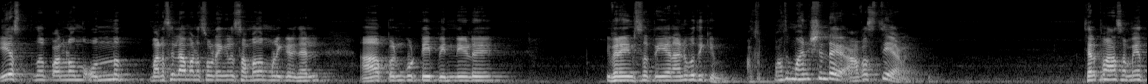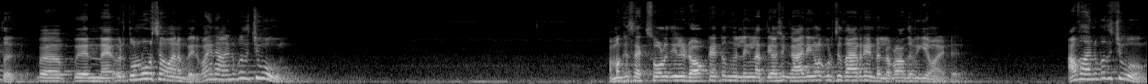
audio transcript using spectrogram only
യെസ് എന്ന് പറഞ്ഞൊന്ന് ഒന്ന് മനസ്സിലാ മനസ്സോടെങ്കിലും സമ്മതം വിളിക്കഴിഞ്ഞാൽ ആ പെൺകുട്ടി പിന്നീട് ഇവനെ ഇൻസൾട്ട് ചെയ്യാൻ അനുവദിക്കും. അത് അത് മനുഷ്യന്റെ അവസ്ഥയാണ്. ചിലപ്പോൾ ആ സമയത്ത് പിന്നെ ഒരു തൊണ്ണൂറ് ശതമാനം പേരും അതിനെ അനുവദിച്ചു പോകും. നമുക്ക് സെക്സോളജിയിൽ ഡോക്ടറേറ്റ് ഒന്നും ഇല്ലെങ്കിൽ അത്യാവശ്യം കാര്യങ്ങളെക്കുറിച്ച് ധാരണയുണ്ടല്ലോ പ്രാഥമികമായിട്ട്. അത് അനുവദിച്ചു പോകും.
